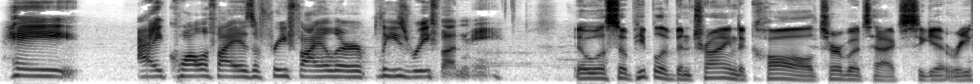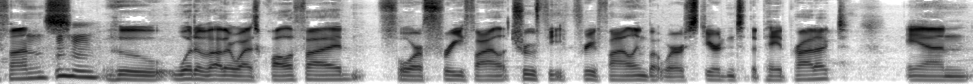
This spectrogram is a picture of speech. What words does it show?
Hey, I qualify as a free filer, please refund me? Yeah, well, so people have been trying to call TurboTax to get refunds mm-hmm. who would have otherwise qualified for free file, true fee, free filing, but were steered into the paid product. And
